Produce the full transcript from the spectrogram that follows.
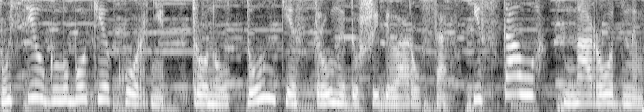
пустил глубокие корни, тронул тонкие струны души белоруса и стал народным.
